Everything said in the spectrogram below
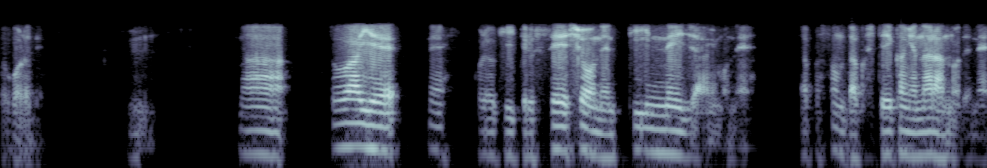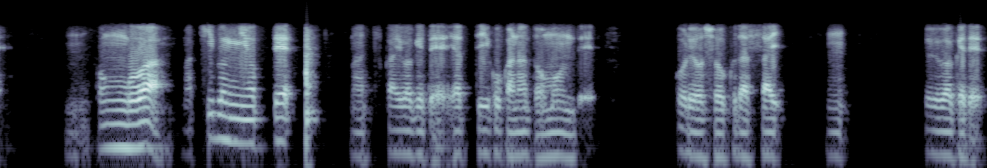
ところで。うん。まあ、とはいえ、ね、これを聞いてる青少年、ティーンネイジャーにもね、やっぱ忖度していかにゃならんのでね、うん、今後は、まあ、気分によって、まあ、使い分けてやっていこうかなと思うんで、ご了承ください。うん。というわけで、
